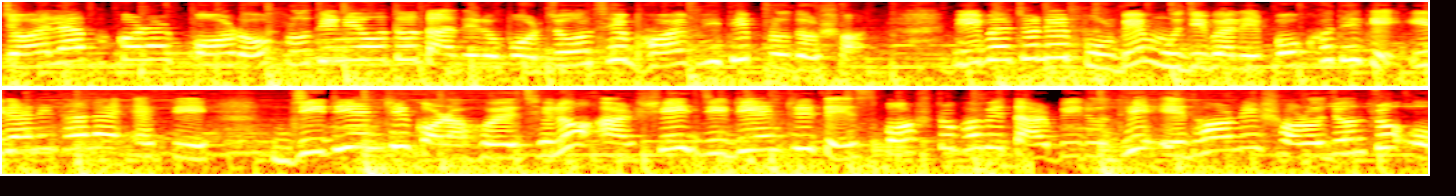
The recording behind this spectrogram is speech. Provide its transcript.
জয়লাভ করার পরও প্রতিনিয়ত তাদের উপর চলছে ভয়ভীতি প্রদর্শন। নির্বাচনের পূর্বে মুজিব আলীর পক্ষ থেকে ইরানি থানায় একটি জিডি এন্ট্রি করা হয়েছিল আর সেই জিডি এন্ট্রিতে স্পষ্টভাবে তার বিরুদ্ধে এ ধরনের ষড়যন্ত্র ও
